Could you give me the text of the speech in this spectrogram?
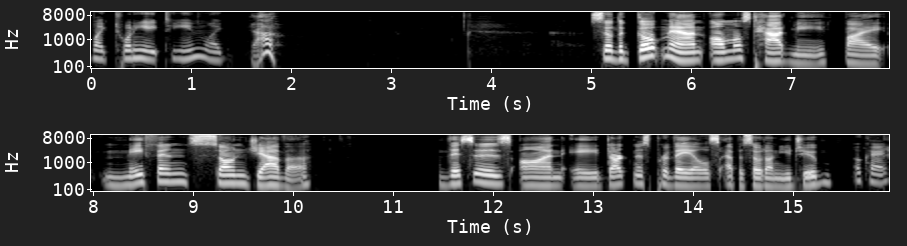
Like 2018? Like Yeah. So the Goat Man almost had me by Mathan Sonjava. This is on a Darkness Prevails episode on YouTube. Okay.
